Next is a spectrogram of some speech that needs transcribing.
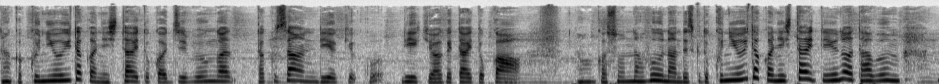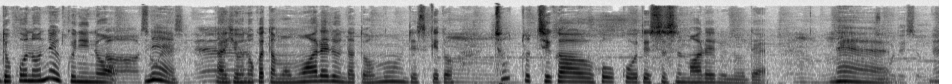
なんか国を豊かにしたいとか自分がたくさん利益,、うん、利益を上げたいとか、なんかそんな風なんですけど国を豊かにしたいっていうのは多分どこのね国のね。代表の方も思われるんだと思うんですけどちょっと違う方向で進まれるのでねそうですよね。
